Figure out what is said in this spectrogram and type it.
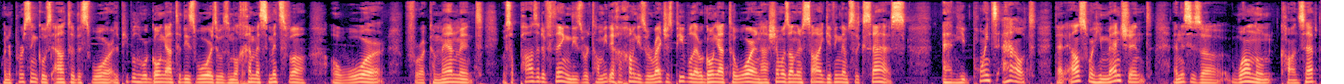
When a person goes out to this war, the people who were going out to these wars, it was a Milchemes Mitzvah, a war for a commandment. It was a positive thing. These were Talmidei Chacham, these were righteous people that were going out to war, and Hashem was on their side, giving them success. And he points out that elsewhere he mentioned, and this is a well known concept,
